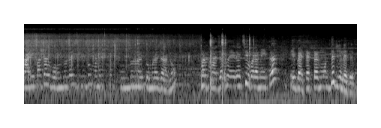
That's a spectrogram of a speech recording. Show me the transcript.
কারি পাতার গন্ধটাই কিন্তু মানে খুব সুন্দর হয় তোমরা জানো। এবার ভাজা হয়ে গেছে এবার আমি এটা এই ব্যাটারটার মধ্যে ঢেলে দেব।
